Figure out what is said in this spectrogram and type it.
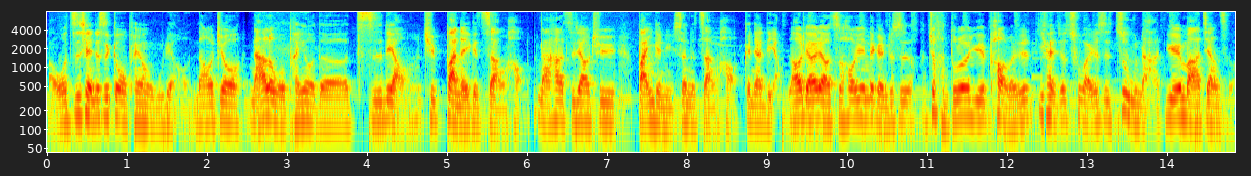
啊。我之前就是跟我朋友很无聊，然后就拿了我朋友的资料去办了一个账号，拿他的资料去办一个女生的账号跟人家聊，然后聊一聊之后，因为那个人就是就很多都约炮嘛，就一开始就出来就是住哪约吗这样子嘛，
